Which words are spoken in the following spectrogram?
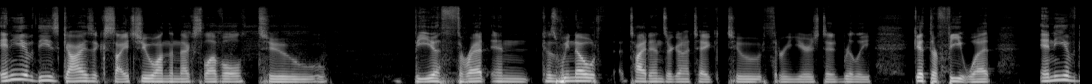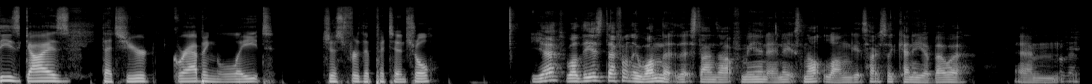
any of these guys excites you on the next level to be a threat in because we know tight ends are going to take two, three years to really get their feet wet. Any of these guys that you're grabbing late just for the potential? Yeah, well, there's definitely one that, that stands out for me, and, and it's not long. It's actually Kenny Yeboah. Um, Okay.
